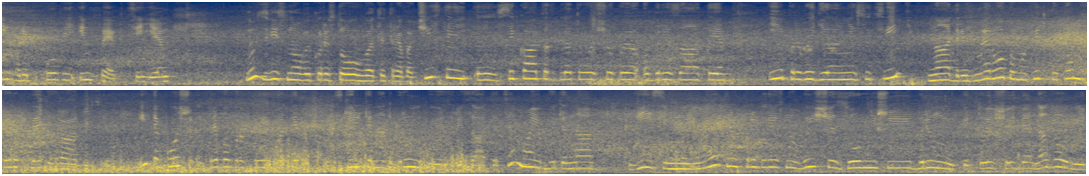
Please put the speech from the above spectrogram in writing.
і грибкові інфекції. Ну, звісно, використовувати треба чистий е, секатор для того, щоб обрізати. І при виділенні суцвіть надріз ми робимо під кутом 45 градусів. І також треба враховувати, скільки над брунькою зрізати. Це має бути на 8 мм приблизно вище зовнішньої бруньки, той, що йде назовні,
